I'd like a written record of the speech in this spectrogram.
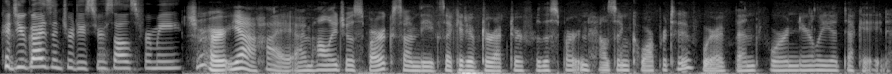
Could you guys introduce yourselves for me? Sure. Yeah. Hi, I'm Holly Jo Sparks. I'm the executive director for the Spartan Housing Cooperative, where I've been for nearly a decade.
